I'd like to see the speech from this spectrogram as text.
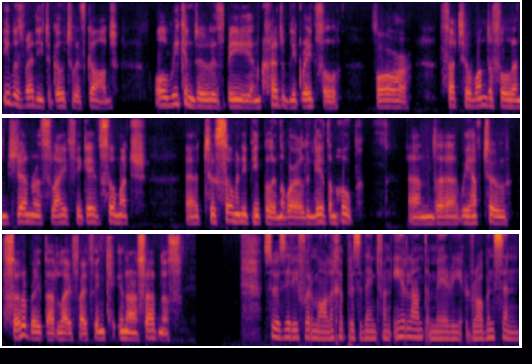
He was ready to go to his God. All we can do is be incredibly grateful for such a wonderful and generous life. He gave so much uh, to so many people in the world and gave them hope. And uh, we have to celebrate that life, I think, in our sadness. So sê die voormalige president van Ierland, Mary Robinson.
